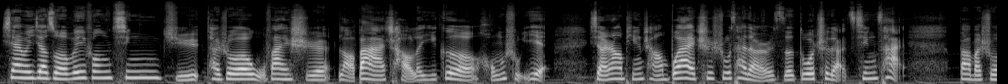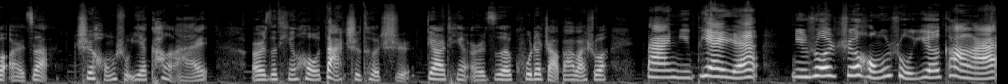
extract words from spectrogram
下一位叫做微风青菊，他说午饭时，老爸炒了一个红薯叶，想让平常不爱吃蔬菜的儿子多吃点青菜。爸爸说：“儿子吃红薯叶抗癌。”儿子听后大吃特吃。第二天，儿子哭着找爸爸说：“爸，你骗人！你说吃红薯叶抗癌，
